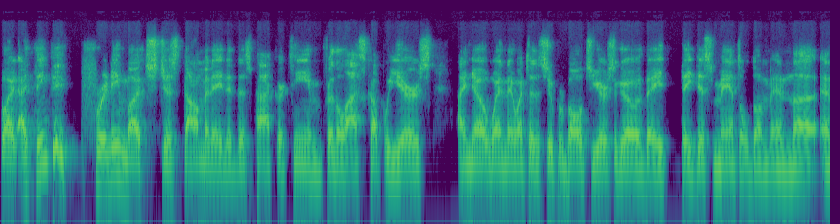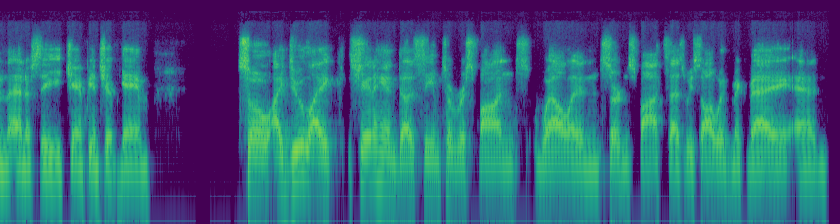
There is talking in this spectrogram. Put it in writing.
but I think they've pretty much just dominated this Packer team for the last couple years. I know when they went to the Super Bowl two years ago, they they dismantled them in the in the NFC Championship game. So I do like Shanahan does seem to respond well in certain spots, as we saw with McVay, and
